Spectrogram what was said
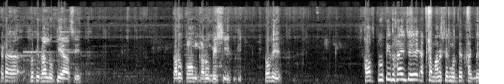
একটা প্রতিভা লুকিয়ে আছে। কারও কম, কারও বেশি। তবে সব প্রতিভায় যে একটা মানুষের মধ্যে থাকবে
